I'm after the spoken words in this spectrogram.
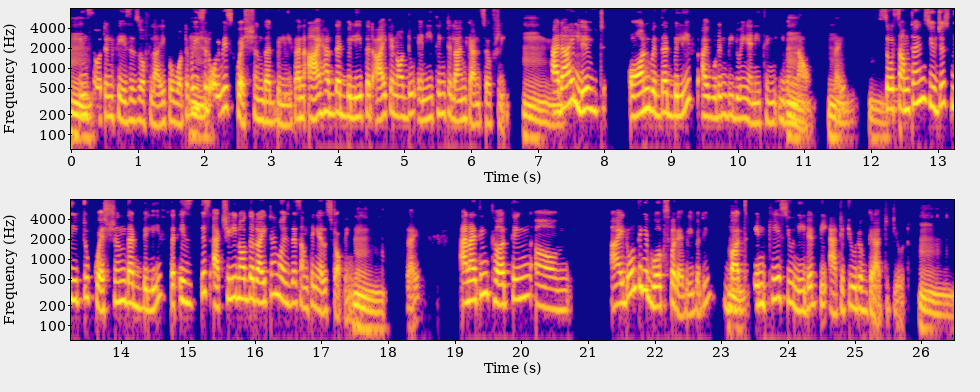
mm. in certain phases of life or whatever, mm. you should always question that belief. And I had that belief that I cannot do anything till I'm cancer free. Mm. Had I lived on with that belief, I wouldn't be doing anything even mm. now. Right. Mm. So hmm. sometimes you just need to question that belief that is this actually not the right time or is there something else stopping me? Mm. Right. And I think third thing, um, I don't think it works for everybody, mm. but in case you need it, the attitude of gratitude. Hmm.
